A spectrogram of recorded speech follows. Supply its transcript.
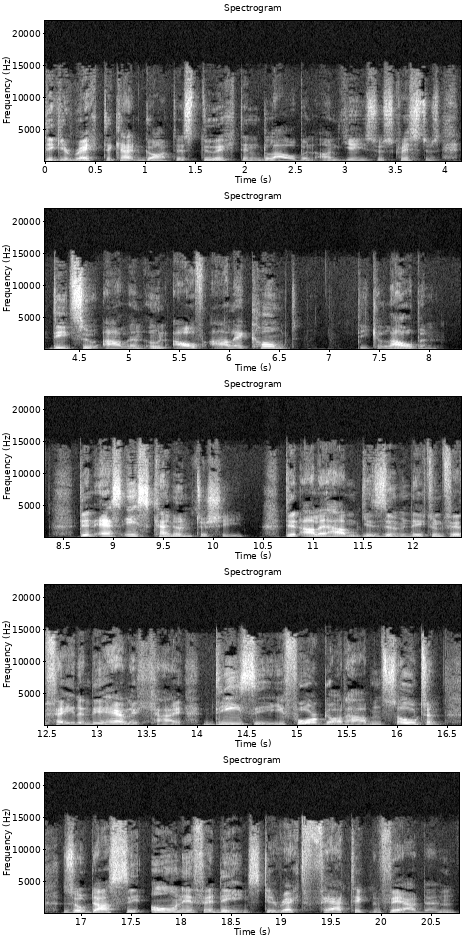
die Gerechtigkeit Gottes durch den Glauben an Jesus Christus, die zu allen und auf alle kommt, die glauben. Denn es ist kein Unterschied, denn alle haben gesündigt und verfehlen die Herrlichkeit, die sie vor Gott haben sollten, so dass sie ohne Verdienst gerechtfertigt werden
